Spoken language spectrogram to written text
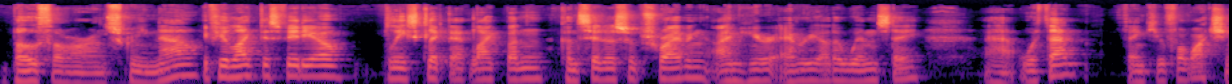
Both are on screen now. If you like this video, please click that like button. Consider subscribing. I'm here every other Wednesday. Uh, with that, thank you for watching.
